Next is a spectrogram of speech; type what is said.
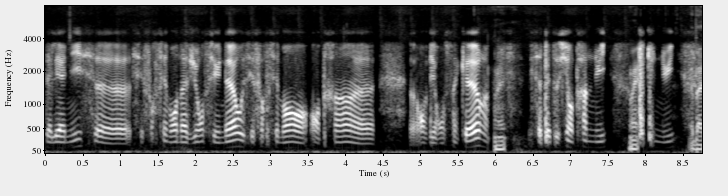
d'aller à Nice, euh, c'est forcément en avion, c'est une heure, ou c'est forcément en, train euh, environ 5 heures. Ouais. ça peut être aussi en train de nuit, toute une nuit. Ah bah,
